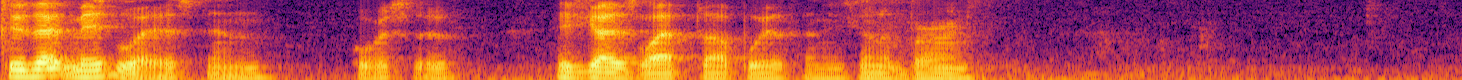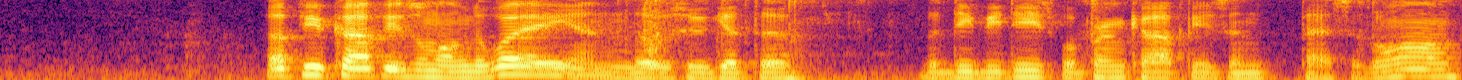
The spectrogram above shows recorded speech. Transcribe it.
to that Midwest, and of course, uh, he's got his laptop with, and he's going to burn a few copies along the way, and those who get the the DVDs will burn copies and pass it along.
